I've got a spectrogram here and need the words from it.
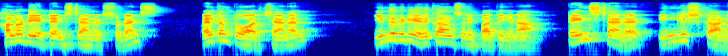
Hello dear tenth standard students welcome to our channel இந்த வீடியோ எதுக்காகன்னு சொல்லி பார்த்தீங்கன்னா டென்த் ஸ்டாண்டர்ட் இங்கிலீஷ்க்கான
